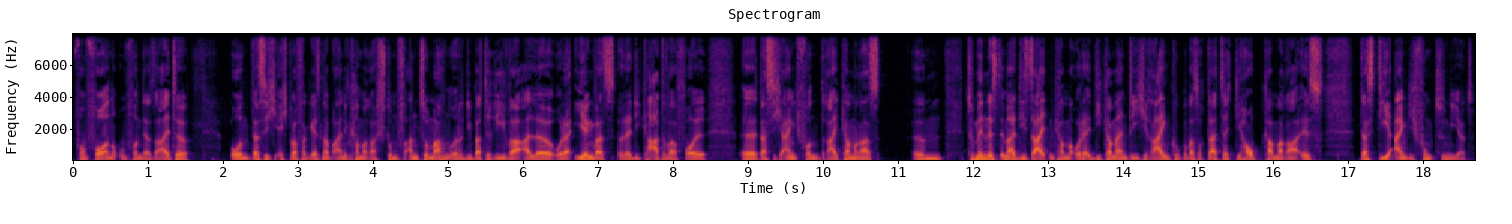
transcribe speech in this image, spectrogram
von vorne und von der Seite. und dass ich echt mal vergessen habe, eine Kamera stumpf anzumachen oder die Batterie war alle oder irgendwas oder die Karte war voll, äh, dass ich eigentlich von drei Kameras ähm, zumindest immer die Seitenkamera oder die Kamera, in die ich reingucke, was auch gleichzeitig die Hauptkamera ist, dass die eigentlich funktioniert.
